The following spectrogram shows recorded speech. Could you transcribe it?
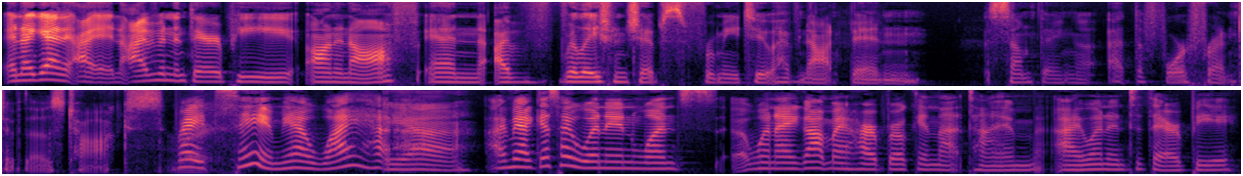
and again i and i've been in therapy on and off and i've relationships for me too have not been something at the forefront of those talks Right. Same. Yeah. Why? Ha- yeah I mean, I guess I went in once when I got my heart broken that time. I went into therapy,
